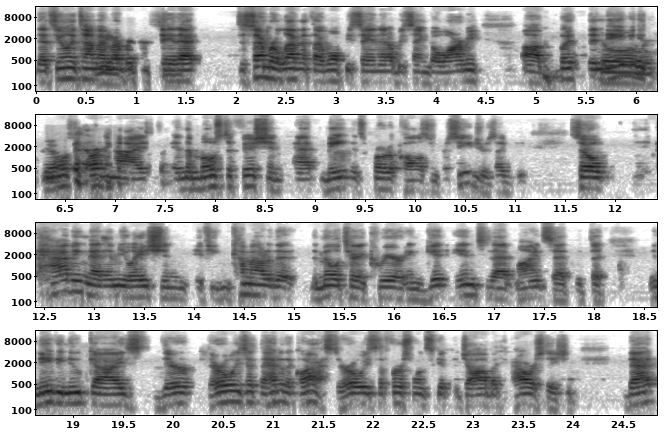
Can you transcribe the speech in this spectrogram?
That's the only time I remember to say that. December 11th, I won't be saying that. I'll be saying go Army. Uh, but the go Navy Army. is the most organized and the most efficient at maintenance protocols and procedures. I, so having that emulation, if you can come out of the, the military career and get into that mindset with the the Navy nuke guys, they're they're always at the head of the class. They're always the first ones to get the job at the power station. That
